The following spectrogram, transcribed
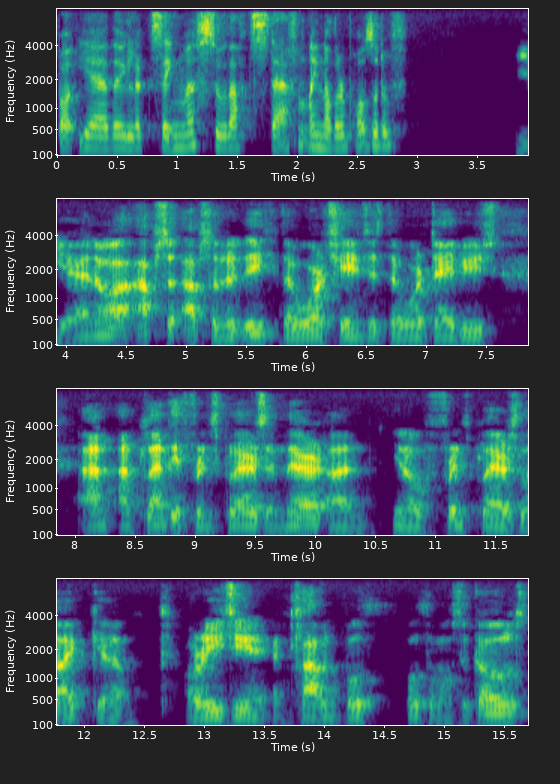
But yeah, they look seamless, so that's definitely another positive. Yeah, no, absolutely. There were changes, there were debuts, and and plenty of fringe players in there, and you know, fringe players like. Um, Origi and Klavan both both amongst the goals.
